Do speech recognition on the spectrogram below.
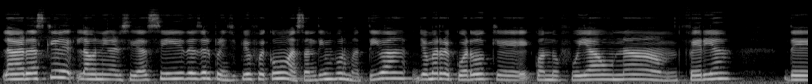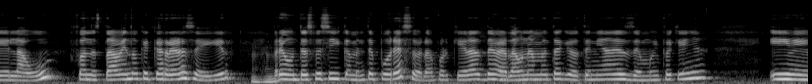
La verdad es que la universidad sí desde el principio fue como bastante informativa. Yo me recuerdo que cuando fui a una feria de la U, cuando estaba viendo qué carrera seguir, pregunté específicamente por eso, ¿verdad? Porque era de verdad una meta que yo tenía desde muy pequeña. Y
